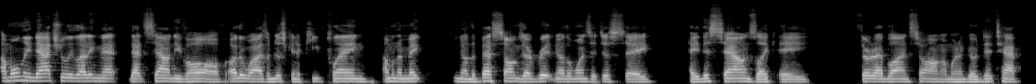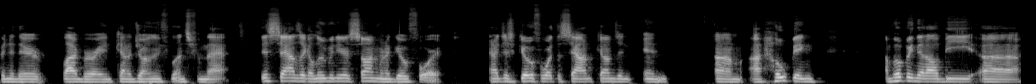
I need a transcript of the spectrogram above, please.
I'm only naturally letting that that sound evolve. Otherwise, I'm just going to keep playing. I'm going to make you know, the best songs I've written are the ones that just say, hey, this sounds like a Third Eye Blind song. I'm going to go tap into their library and kind of draw influence from that. This sounds like a Lumineers song. I'm going to go for it. And I just go for what the sound comes and, and um, I'm hoping, I'm hoping that I'll be uh,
